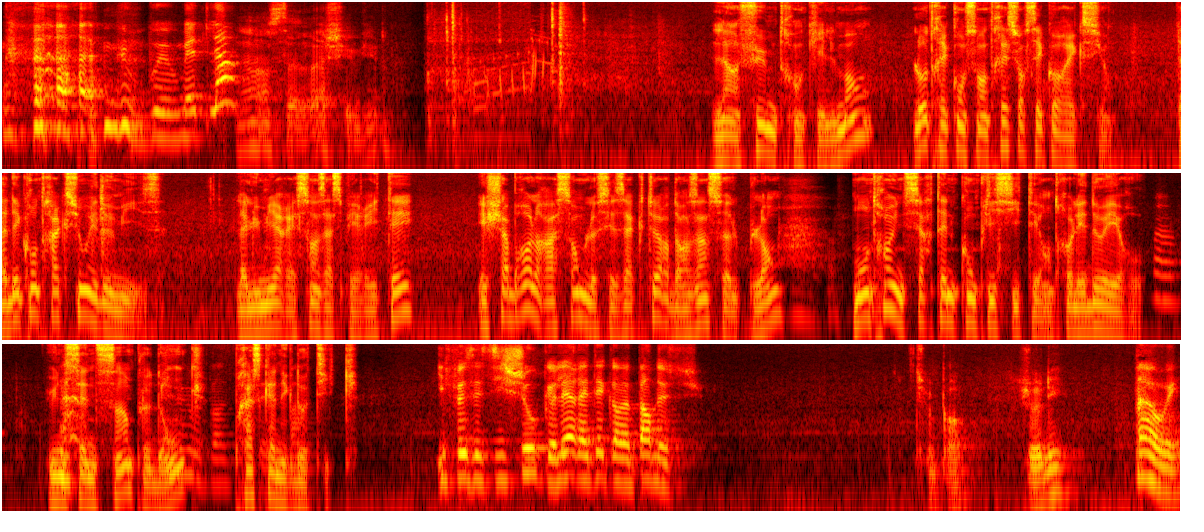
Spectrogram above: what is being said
Mais vous pouvez vous mettre là Non, ça va, je suis bien. L'un fume tranquillement, l'autre est concentré sur ses corrections. La décontraction est de mise. La lumière est sans aspérité, et Chabrol rassemble ses acteurs dans un seul plan, montrant une certaine complicité entre les deux héros. Une scène simple donc, presque anecdotique. Il faisait si chaud que l'air était comme par-dessus. Je sais pas. Joli. Ah oui.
